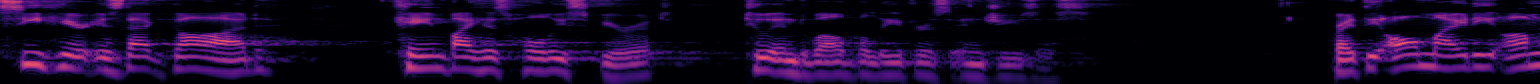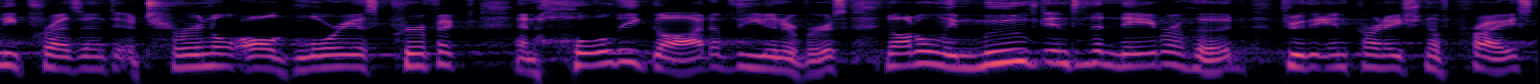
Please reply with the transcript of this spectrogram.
see here is that God came by his Holy Spirit to indwell believers in Jesus. Right? The almighty, omnipresent, eternal, all glorious, perfect, and holy God of the universe not only moved into the neighborhood through the incarnation of Christ,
